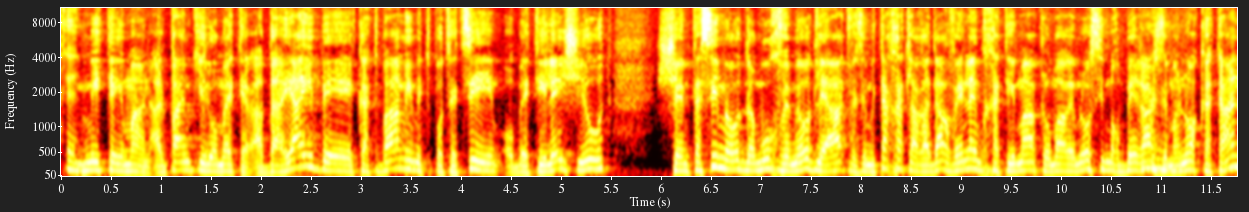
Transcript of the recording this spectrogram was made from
כן. מתימן, אלפיים קילומטר. הבעיה היא בכטב"מים מתפוצצים, או בטילי שיעוט, שהם טסים מאוד נמוך ומאוד לאט, וזה מתחת לרדאר, ואין להם חתימה, כלומר, הם לא עושים הרבה רעש, mm. זה מנוע קטן.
